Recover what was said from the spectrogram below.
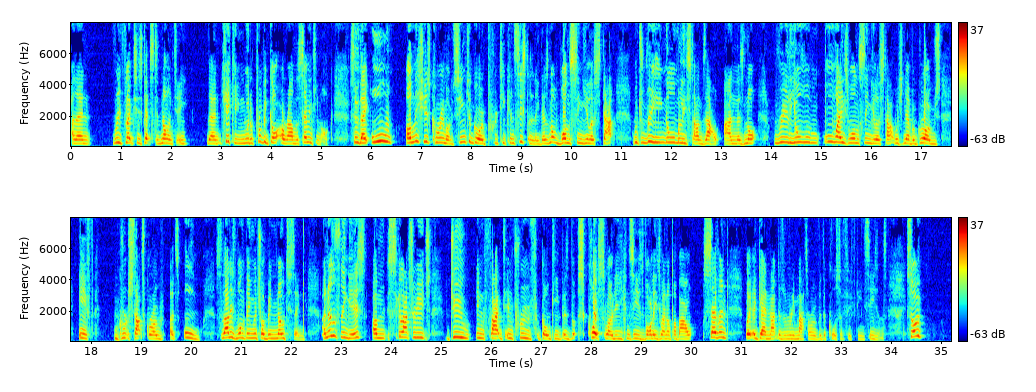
and then reflexes gets to 90, then kicking would have probably got around the 70 mark. So they all on this year's career mode seem to grow pretty consistently. There's not one singular stat which really normally stands out, and there's not really all, always one singular stat which never grows if stats grow at all. So that is one thing which I've been noticing. Another thing is um, skill attributes do in fact improve for goalkeepers, but quite slowly. You can see his volleys went up about seven, but again that doesn't really matter over the course of 15 seasons. So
